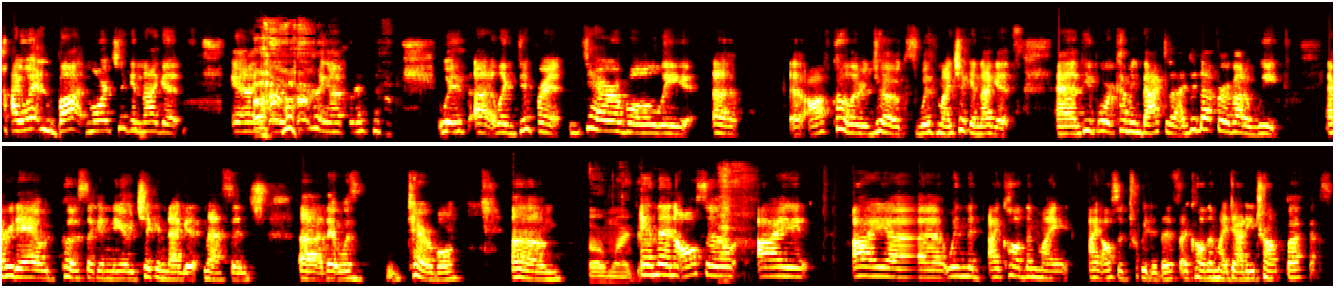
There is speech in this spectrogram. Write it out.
I went and bought more chicken nuggets, and I was coming up with with uh, like different terribly uh, uh, off-color jokes with my chicken nuggets, and people were coming back to that. I did that for about a week. Every day I would post like a new chicken nugget message uh, that was terrible. Um, oh my god. and then also I I uh when the I called them my I also tweeted this. I called them my daddy Trump bucks.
